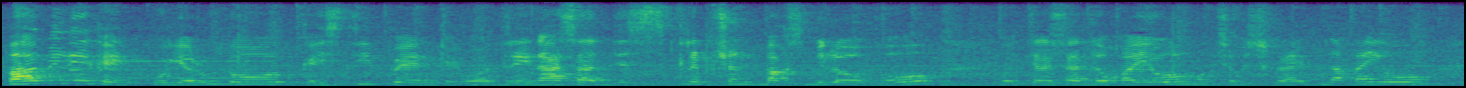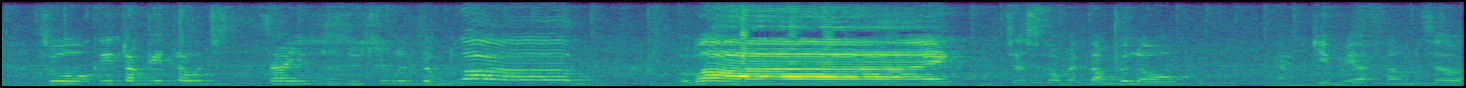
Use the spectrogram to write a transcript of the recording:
family, kay Kuya Rudolph, kay Stephen, kay Audrey. Nasa description box below ko. Kung interesado kayo, mag-subscribe na kayo. So, kitang-kita tayo sa susunod na vlog. Bye-bye! Just comment down below and give me a thumbs up.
